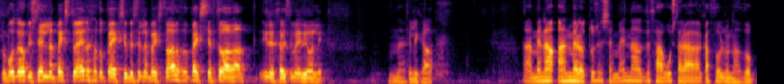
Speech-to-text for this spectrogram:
Οπότε όποιος θέλει να παίξει το ένα θα το παίξει. Όποιος θέλει να παίξει το άλλο θα το παίξει και αυτό. Αλλά είναι ευχαριστημένοι όλοι Ναι. τελικά. Αμένα, αν με ρωτούσες σε μένα, δεν θα γούσταρα καθόλου να δω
